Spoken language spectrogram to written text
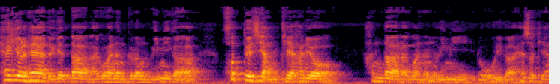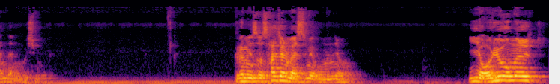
해결해야 되겠다라고 하는 그런 의미가 헛되지 않게 하려 한다라고 하는 의미로 우리가 해석해야 한다는 것입니다. 그러면서 사절 말씀에 보면요. 이 어려움을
